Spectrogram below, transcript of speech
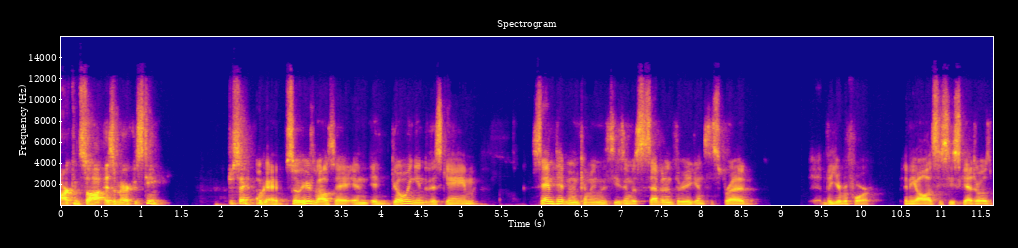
Arkansas is America's team. Just saying. Okay, so here's what I'll say. In in going into this game, Sam Pittman coming into the season was seven and three against the spread the year before in the All SEC schedule. is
